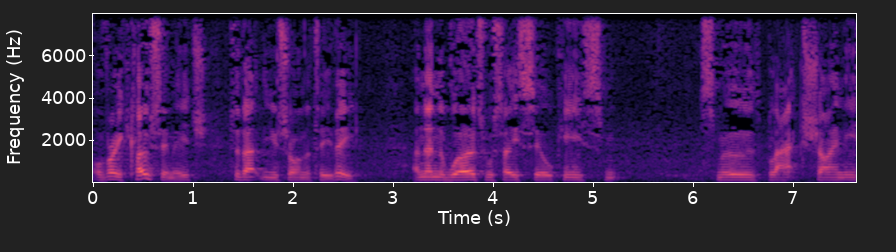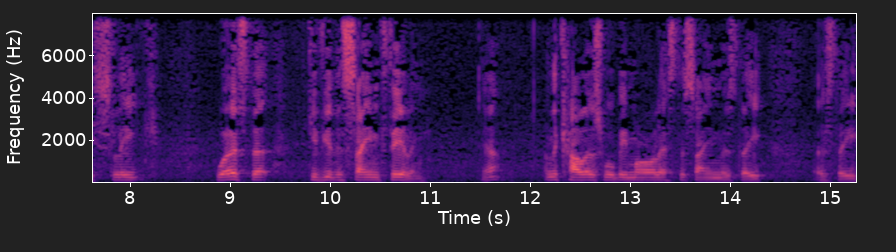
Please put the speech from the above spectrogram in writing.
or very close image, to that you saw on the TV. And then the words will say silky, sm smooth, black, shiny, sleek, words that give you the same feeling. Yeah? And the colours will be more or less the same as the, as the,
